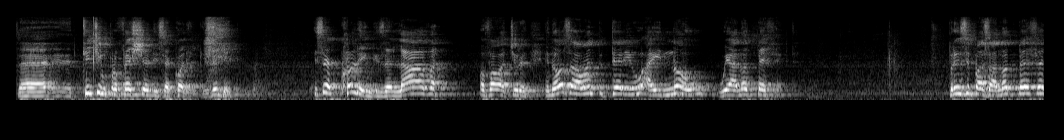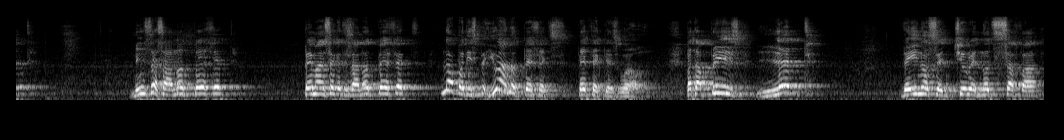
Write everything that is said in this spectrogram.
The teaching profession is a calling, isn't it? It's a calling, it's a love of our children. And also, I want to tell you, I know we are not perfect. Principals are not perfect. Ministers are not perfect. Permanent secretaries are not perfect. Nobody's perfect. You are not perfect, perfect as well. But uh, please let the innocent children not suffer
